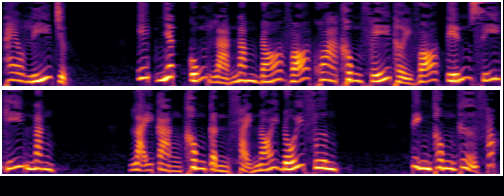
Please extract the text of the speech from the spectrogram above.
Theo lý trực. Ít nhất cũng là năm đó võ khoa không phế thời võ tiến sĩ kỹ năng. Lại càng không cần phải nói đối phương. Tinh thông thử pháp.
